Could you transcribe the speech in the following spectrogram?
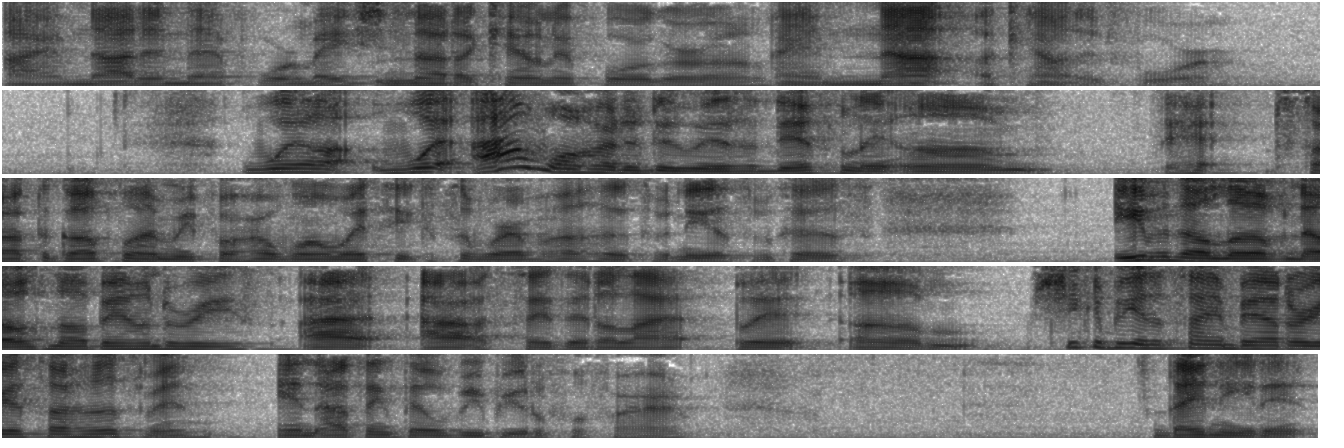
I am not in that formation. Not accounted for, girl. I am not accounted for. Well, what I want her to do is definitely um start the GoFundMe for her one way ticket to wherever her husband is because even though love knows no boundaries, I I say that a lot, but um she could be in the same boundary as her husband, and I think that would be beautiful for her. They need it.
